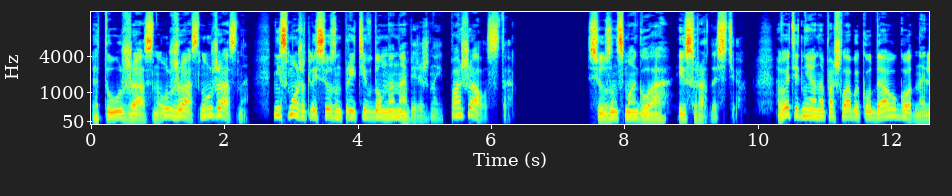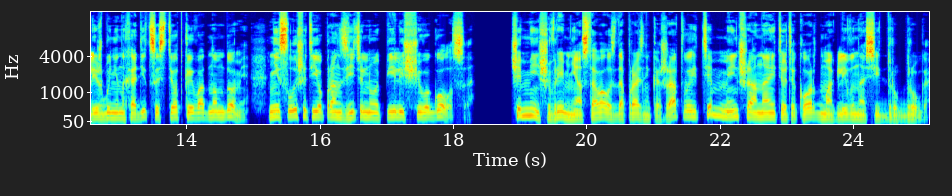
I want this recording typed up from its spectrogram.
Это ужасно, ужасно, ужасно. Не сможет ли Сьюзан прийти в дом на набережной? Пожалуйста. Сьюзан смогла и с радостью. В эти дни она пошла бы куда угодно, лишь бы не находиться с теткой в одном доме, не слышать ее пронзительного пилищего голоса. Чем меньше времени оставалось до праздника жатвы, тем меньше она и тетя Корд могли выносить друг друга.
